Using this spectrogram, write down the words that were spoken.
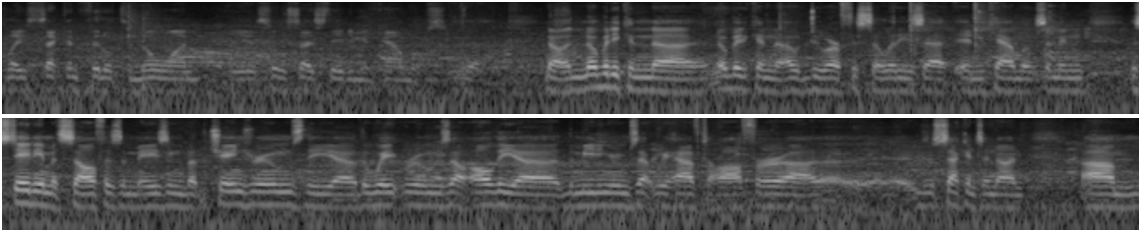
play second fiddle to no one is Hillside Stadium in Kamloops. Yeah. No, nobody can uh, nobody can outdo our facilities at in Kamloops. I mean, the stadium itself is amazing, but the change rooms, the uh, the weight rooms, all the uh, the meeting rooms that we have to offer, uh, is second to none. Um,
